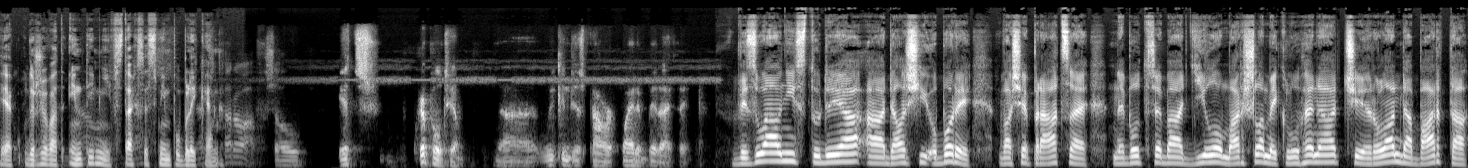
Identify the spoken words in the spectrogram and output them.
jak udržovat intimní vztah se svým publikem. uh, we can dispower quite a bit, I think. Vizuální studia a další obory, vaše práce nebo třeba dílo Marshalla McLuhana či Rolanda Barta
